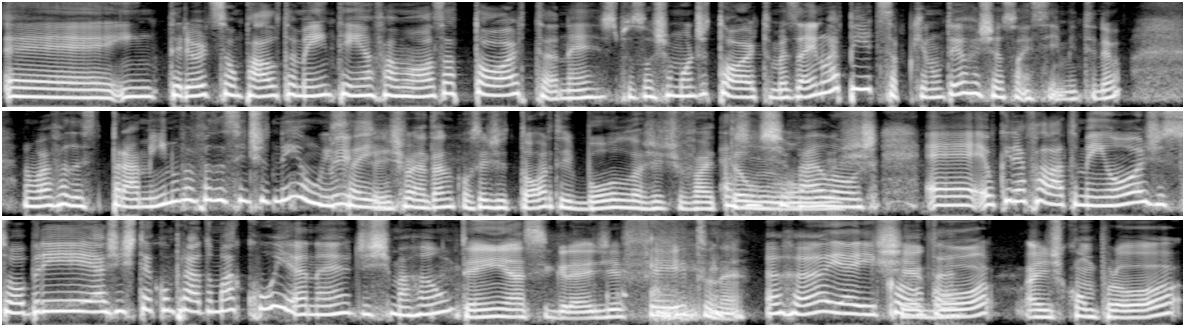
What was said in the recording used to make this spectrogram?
É, interior de São Paulo também tem a famosa torta, né? As pessoas chamam de torta, mas aí não é pizza, porque não tem o recheio só em cima, entendeu? Não vai fazer, para mim não vai fazer sentido nenhum isso Ih, aí. Se a gente vai entrar no conceito de torta e bolo, a gente vai A tão gente vai longe. É, eu queria falar também hoje sobre a gente ter comprado uma cuia, né? De chimarrão. Tem esse grande efeito, né? Aham, e aí, conta. Chegou, a gente comprou,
